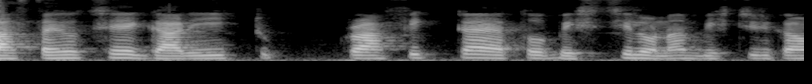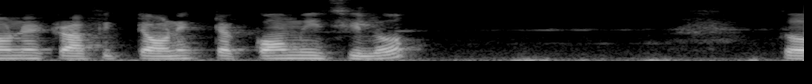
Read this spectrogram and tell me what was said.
রাস্তায় হচ্ছে গাড়ি একটু ট্রাফিকটা এত বেশি ছিল না। বৃষ্টির কারণে ট্রাফিকটা অনেকটা কমই ছিল। তো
